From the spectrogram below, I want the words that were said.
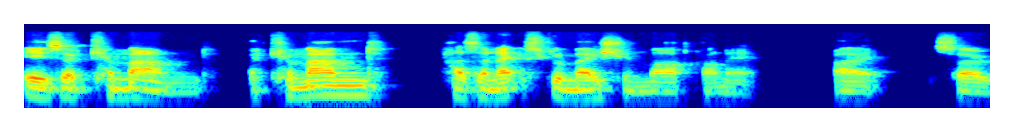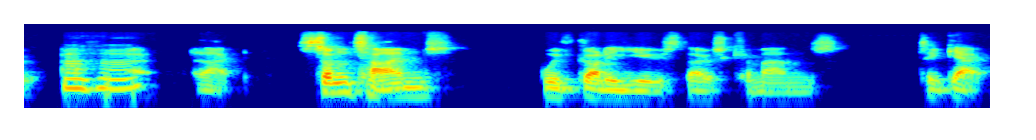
is a command. A command has an exclamation mark on it, right? So, mm-hmm. uh, like sometimes we've got to use those commands to get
